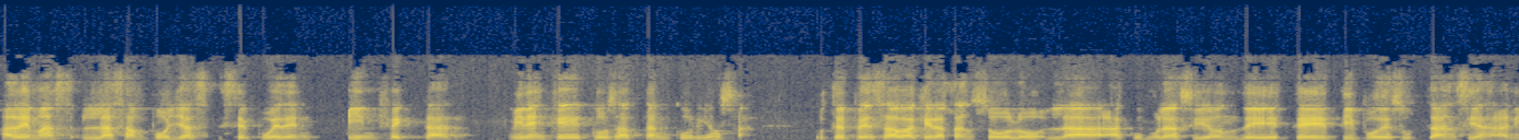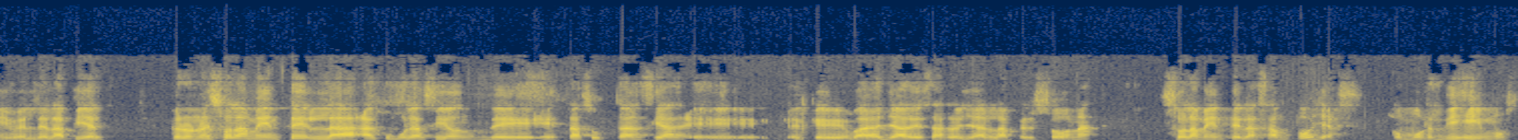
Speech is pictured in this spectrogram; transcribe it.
Además, las ampollas se pueden infectar. Miren qué cosa tan curiosa. Usted pensaba que era tan solo la acumulación de este tipo de sustancias a nivel de la piel, pero no es solamente la acumulación de estas sustancias eh, el que vaya a desarrollar la persona, solamente las ampollas. Como dijimos,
